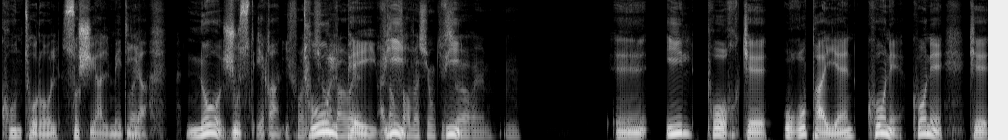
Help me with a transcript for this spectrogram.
contrôle social media. Non juste Iran. Tout le pays, à oui, l'information qui oui. sort. et- mm. euh, il pour que Européens connaissent, connaissent que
